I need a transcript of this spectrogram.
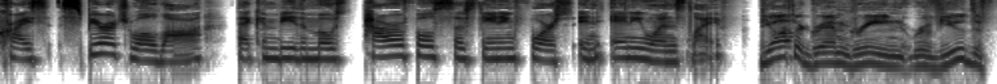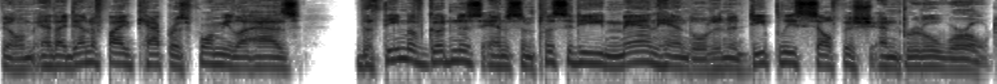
Christ's spiritual law that can be the most powerful sustaining force in anyone's life. The author Graham Greene reviewed the film and identified Capra's formula as the theme of goodness and simplicity manhandled in a deeply selfish and brutal world.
